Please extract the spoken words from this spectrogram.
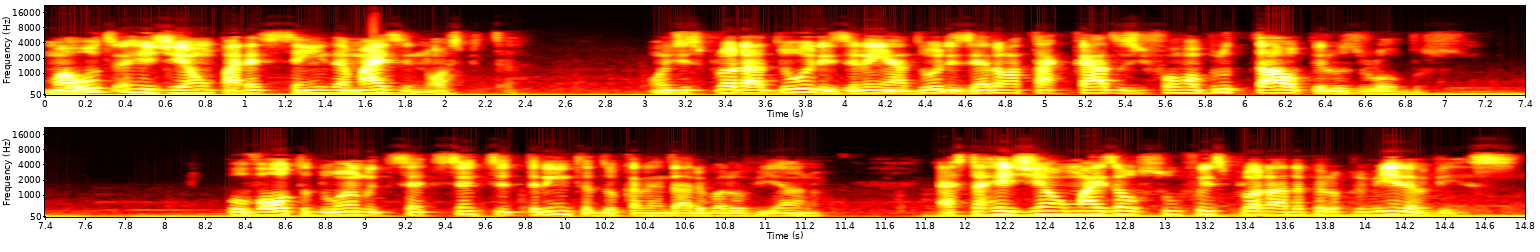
uma outra região parece ser ainda mais inóspita, onde exploradores e lenhadores eram atacados de forma brutal pelos lobos. Por volta do ano de 730 do calendário baroviano, esta região mais ao sul foi explorada pela primeira vez,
